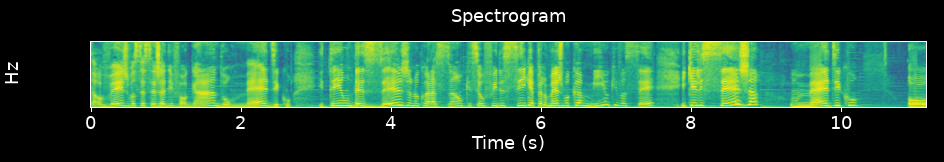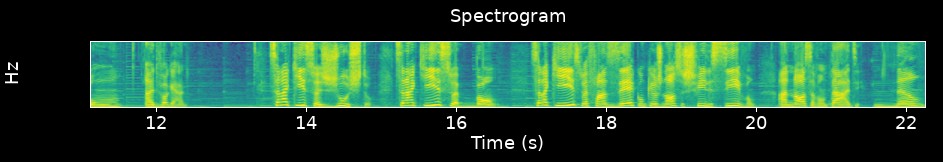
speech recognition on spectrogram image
Talvez você seja advogado ou médico e tenha um desejo no coração que seu filho siga pelo mesmo caminho que você e que ele seja um médico ou um advogado. Será que isso é justo? Será que isso é bom? Será que isso é fazer com que os nossos filhos sirvam à nossa vontade? Não.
